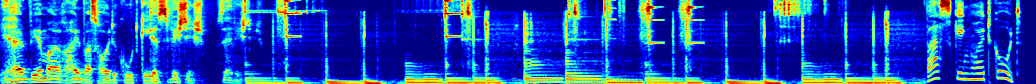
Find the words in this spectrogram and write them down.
Ja. hören wir mal rein, was heute gut geht. Das ist wichtig. Sehr wichtig. Was ging heute gut?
